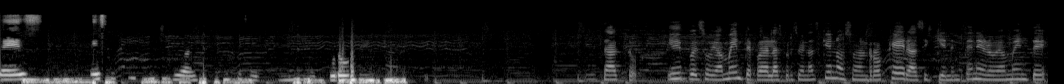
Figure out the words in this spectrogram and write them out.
entonces es Exacto. Y pues obviamente para las personas que no son rockeras y quieren tener obviamente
